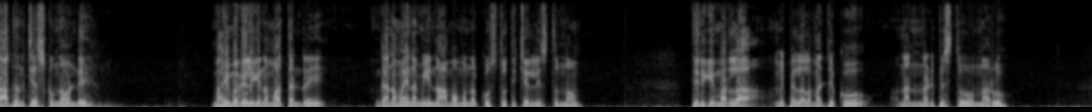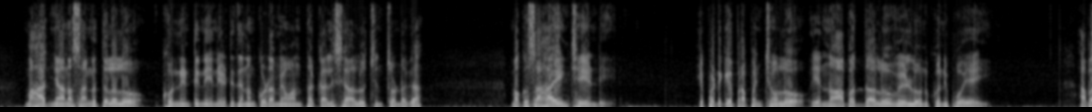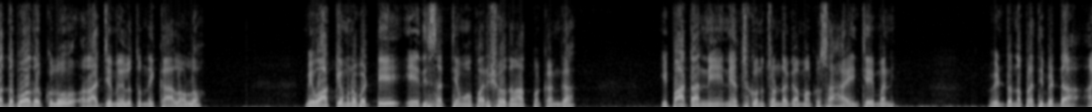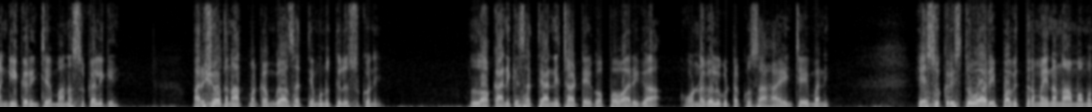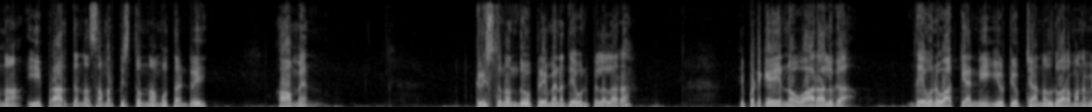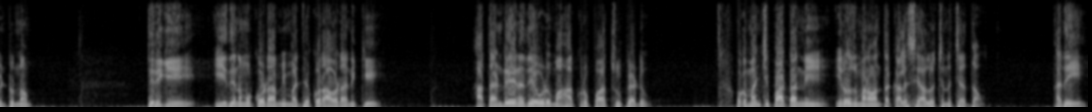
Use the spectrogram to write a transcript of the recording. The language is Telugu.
ప్రార్థన చేసుకుందామండి. మహిమ కలిగిన మా తండ్రి ఘనమైన మీ నామమునకు స్థుతి చెల్లిస్తున్నాం. తిరిగి మరలా మీ పిల్లల మధ్యకు నన్ను నడిపిస్తూ ఉన్నారు. మహాజ్ఞాన సంగతులలో కొన్నింటిని నేటి దినం కూడా మేమంతా కలిసి ఆలోచించుండగా మాకు సహాయం చేయండి. ఇప్పటికే ప్రపంచంలో ఎన్నో అబద్ధాలు వీళ్ళలోని కొనిపోయాయి. అబద్ధ బోధకులు రాజ్యమేలుతున్న ఈ కాలంలో మీ వాక్యమును బట్టి ఏది సత్యమో పరిశోధనాత్మకంగా ఈ పాఠాన్ని నేర్చుకొనుచుండగా మాకు సహాయం చేయమని వింటున్న ప్రతి బిడ్డ అంగీకరించే మనస్సు కలిగి పరిశోధనాత్మకంగా సత్యమును తెలుసుకొని లోకానికి సత్యాన్ని చాటే గొప్పవారిగా ఉండగలుగుటకు సహాయం చేయమని యేసుక్రీస్తు వారి పవిత్రమైన నామమున ఈ ప్రార్థన సమర్పిస్తున్నాము తండ్రి. ఆమెన్. క్రీస్తునందు ప్రేమైన దేవుని పిల్లలారా ఇప్పటికే ఎన్నో వారాలుగా దేవుని వాక్యాన్ని యూట్యూబ్ ఛానల్ ద్వారా మనం వింటున్నాం. తిరిగి ఈ దినము కూడా మీ మధ్యకు రావడానికి ఆ తండ్రి అయిన దేవుడు మహాకృప చూపాడు. ఒక మంచి పాఠాన్ని ఈరోజు మనమంతా కలిసి ఆలోచన చేద్దాం. అది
